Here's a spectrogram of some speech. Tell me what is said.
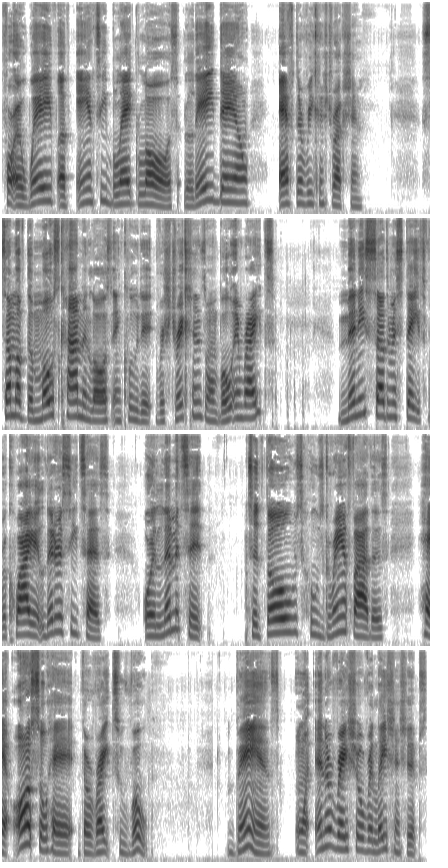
for a wave of anti black laws laid down after Reconstruction. Some of the most common laws included restrictions on voting rights. Many southern states required literacy tests or limited to those whose grandfathers had also had the right to vote. Bans on interracial relationships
